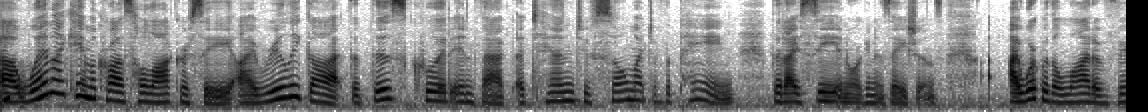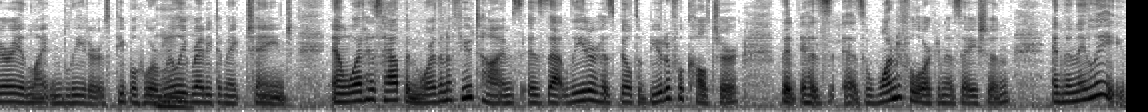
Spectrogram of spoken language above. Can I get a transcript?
Uh, when I came across holacracy, I really got that this could, in fact, attend to so much of the pain that I see in organizations. I work with a lot of very enlightened leaders, people who are really ready to make change. And what has happened more than a few times is that leader has built a beautiful culture that has, has a wonderful organization, and then they leave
